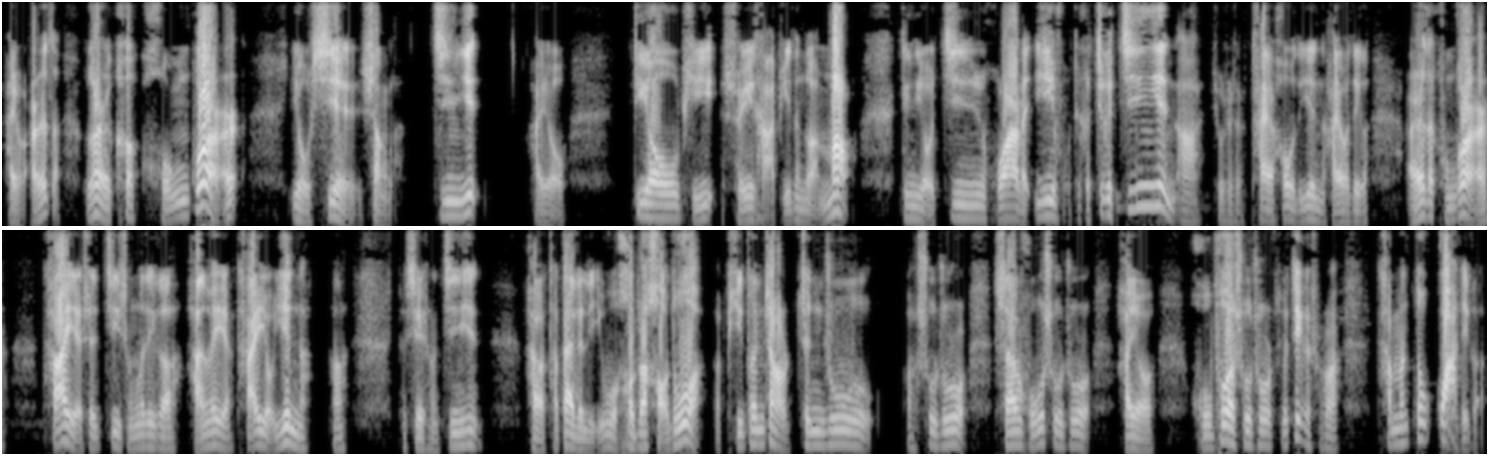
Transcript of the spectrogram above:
还有儿子额尔克孔果尔，又献上了金印，还有貂皮、水獭皮的暖帽，钉有金花的衣服。这个这个金印啊，就是太后的印，还有这个儿子孔果尔。他也是继承了这个汗位啊，他也有印呢啊，就献上金印，还有他带的礼物后边好多皮端罩、珍珠啊、树珠、珊瑚树珠，还有琥珀树珠。所以这个时候啊，他们都挂这个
